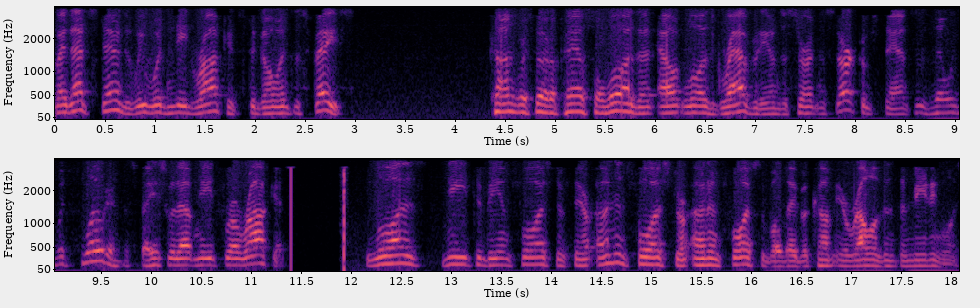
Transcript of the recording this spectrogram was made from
by that standard, we wouldn't need rockets to go into space. Congress ought to pass a law that outlaws gravity under certain circumstances, then we would float into space without need for a rocket. Laws need to be enforced. If they're unenforced or unenforceable, they become irrelevant and meaningless.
